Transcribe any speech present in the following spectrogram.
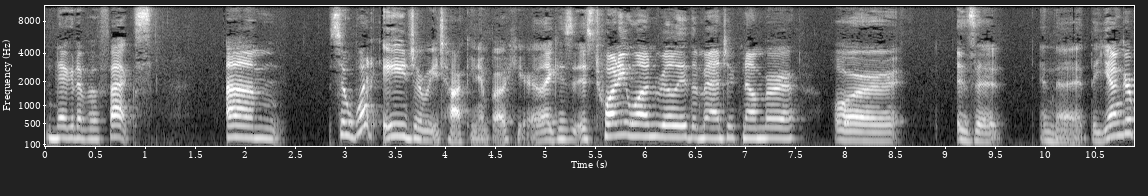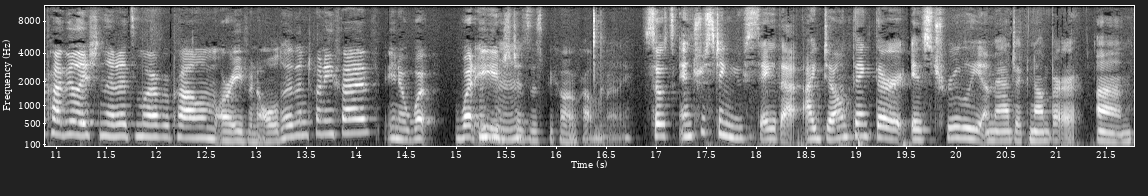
negative effects. Um, so what age are we talking about here? Like, is is twenty one really the magic number, or is it in the the younger population that it's more of a problem, or even older than twenty five? You know, what what age mm-hmm. does this become a problem really? So it's interesting you say that. I don't think there is truly a magic number. Um,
